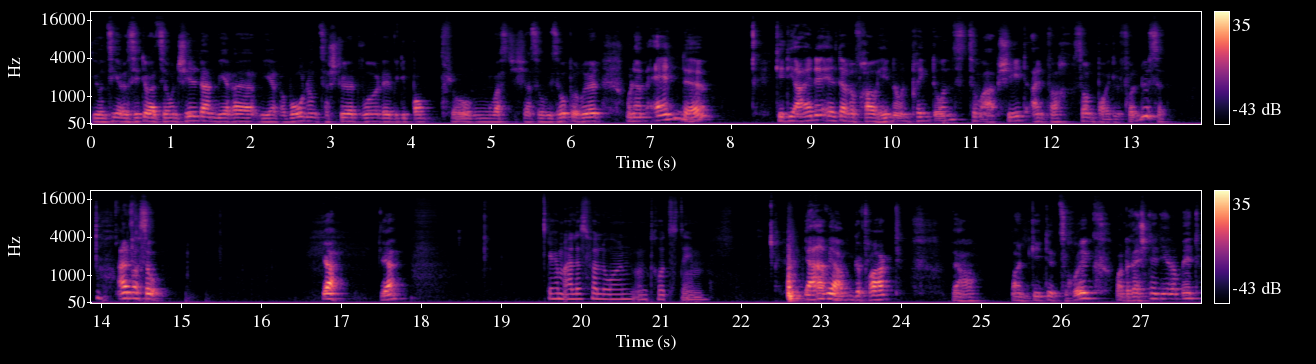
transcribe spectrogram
die uns ihre Situation schildern, wie ihre, wie ihre Wohnung zerstört wurde, wie die Bomben flogen, was dich ja sowieso berührt. Und am Ende geht die eine ältere Frau hin und bringt uns zum Abschied einfach so einen Beutel voll Nüsse. Einfach so. Ja, ja. Wir haben alles verloren und trotzdem. Ja, wir haben gefragt, ja, wann geht ihr zurück? Wann rechnet ihr damit?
